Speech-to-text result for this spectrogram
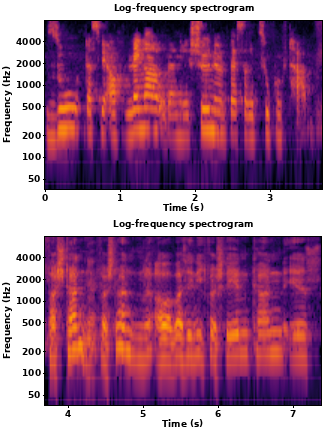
so, dass wir auch länger oder eine schöne und bessere Zukunft haben. Verstanden, verstanden. Aber was ich nicht verstehen kann, ist,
